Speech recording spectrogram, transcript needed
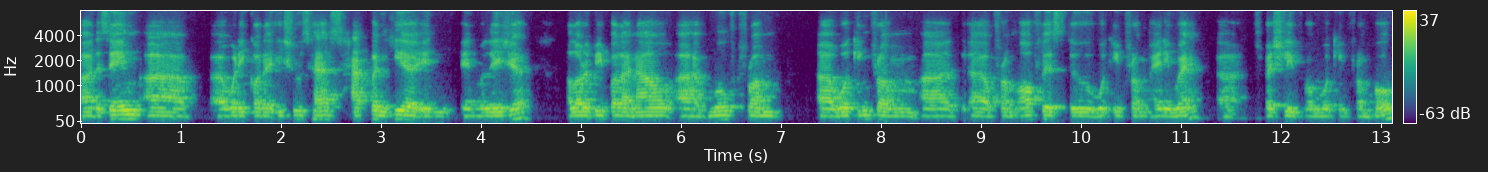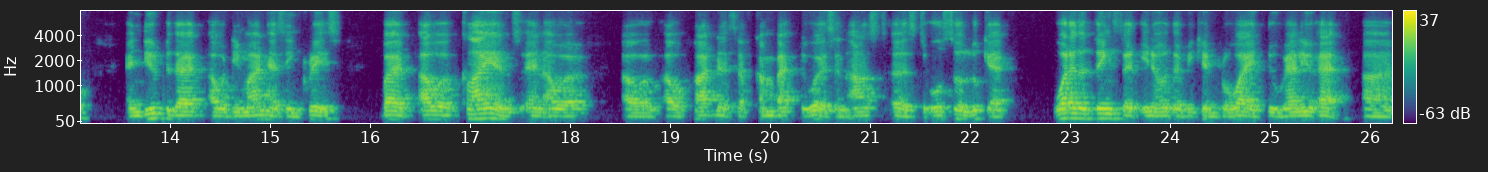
uh, the same uh, what do you call that issues has happened here in in Malaysia. A lot of people are now have moved from working from from office to working from anywhere, especially from working from home. And due to that, our demand has increased. But our clients and our our, our partners have come back to us and asked us to also look at what are the things that you know that we can provide to value add uh,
